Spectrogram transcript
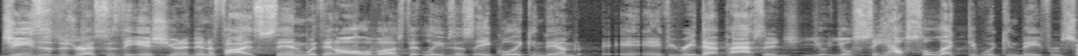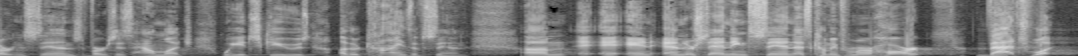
Jesus addresses the issue and identifies sin within all of us that leaves us equally condemned. And if you read that passage, you'll see how selective we can be from certain sins versus how much we excuse other kinds of sin. Um, and understanding sin as coming from our heart, that's what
